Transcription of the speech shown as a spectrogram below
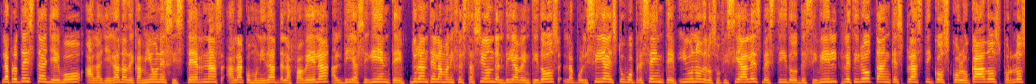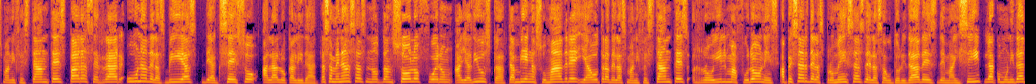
La protesta llevó a la llegada de camiones cisternas a la comunidad de la favela al día siguiente. Durante la manifestación del día 22, la policía estuvo presente y uno de los oficiales, vestido de civil, retiró tanques plásticos colocados por los manifestantes para cerrar una de las vías de acceso a la localidad. Las amenazas no tan solo fueron a Yadiuska, también a su madre y a otra de las manifestantes, Roilma Furones. A pesar de las promesas de las autoridades de Maicí, la comunidad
